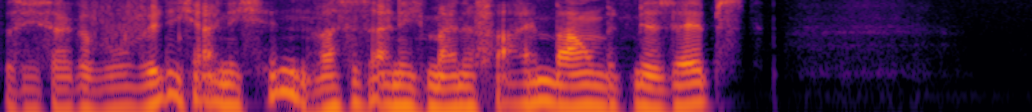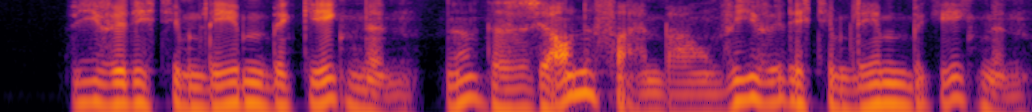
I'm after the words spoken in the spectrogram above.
dass ich sage, wo will ich eigentlich hin? Was ist eigentlich meine Vereinbarung mit mir selbst? Wie will ich dem Leben begegnen? Ne? Das ist ja auch eine Vereinbarung. Wie will ich dem Leben begegnen?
